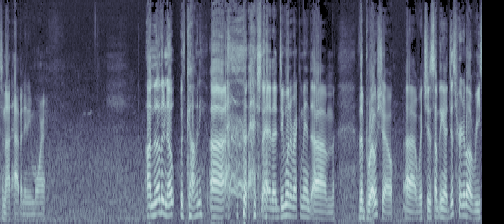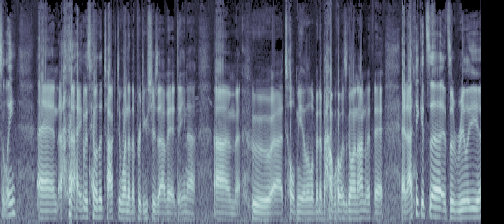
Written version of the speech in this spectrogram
to not have it anymore. On another note with comedy, uh, actually, I do want to recommend um, the Bro Show, uh, which is something I just heard about recently, and I was able to talk to one of the producers of it, Dana, um, who uh, told me a little bit about what was going on with it, and I think it's a it's a really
